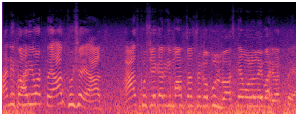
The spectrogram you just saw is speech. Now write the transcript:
आणि भारी वाटतंय. आज खुश आहे. आज आज खुश आहे कारण की माणसांसंग बोललो आज त्यामुळे लई भारी वाटतंय.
